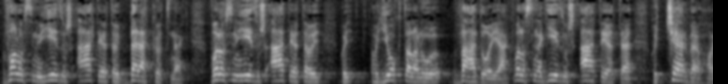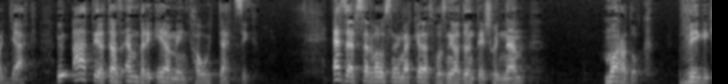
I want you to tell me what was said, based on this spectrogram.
Valószínű Jézus átélte, hogy belekötnek. Valószínű Jézus átélte, hogy, hogy, hogy jogtalanul vádolják. Valószínűleg Jézus átélte, hogy cserben hagyják. Ő átélte az emberi élményt, ha úgy tetszik. Ezerszer valószínűleg meg kellett hozni a döntés, hogy nem, maradok, végig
